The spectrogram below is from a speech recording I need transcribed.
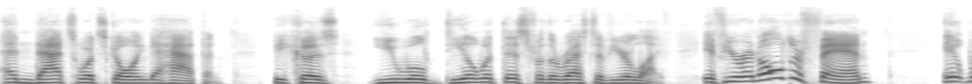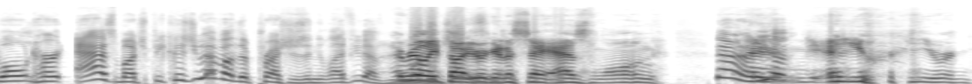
and that's what's going to happen because you will deal with this for the rest of your life. If you're an older fan, it won't hurt as much because you have other pressures in your life. You have. I really thought you were going to say as long. No, no, and, you have- and you were you were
